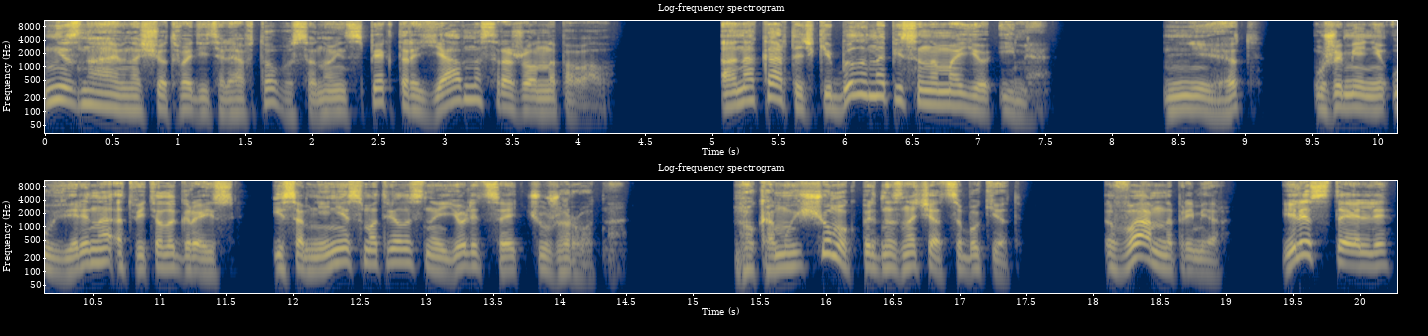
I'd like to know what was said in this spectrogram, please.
«Не знаю насчет водителя автобуса, но инспектор явно сражен на повал». «А на карточке было написано мое имя?» «Нет», — уже менее уверенно ответила Грейс, и сомнение смотрелось на ее лице чужеродно. «Но кому еще мог предназначаться букет? Вам, например, или Стелле?»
